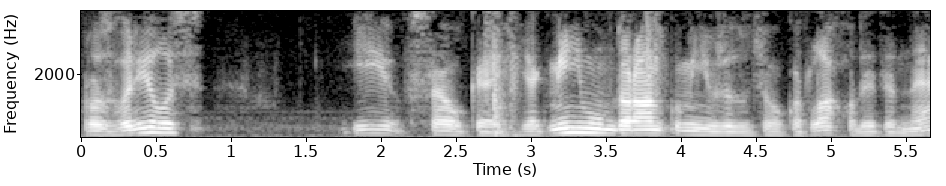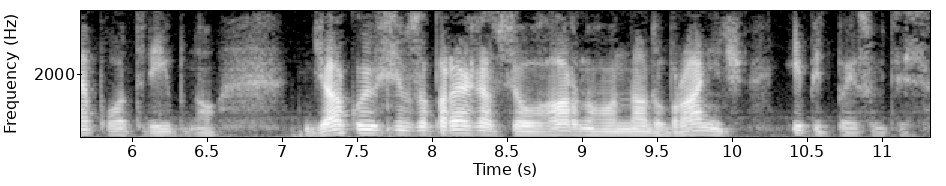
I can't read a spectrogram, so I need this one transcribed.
розгорілось і все окей. Як мінімум до ранку мені вже до цього котла ходити не потрібно. Дякую всім за перегляд, всього гарного на добраніч і підписуйтесь.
